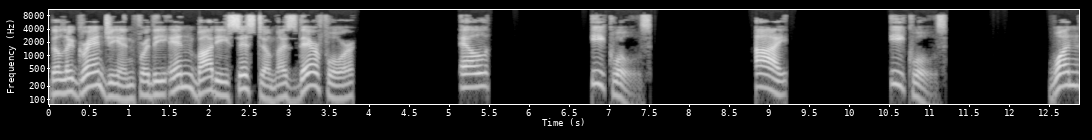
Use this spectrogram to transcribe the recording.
The Lagrangian for the n-body system is therefore L equals I equals one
